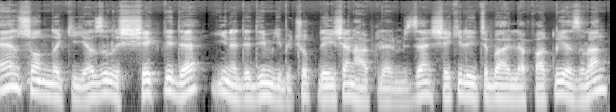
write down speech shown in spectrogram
En sondaki yazılış şekli de yine dediğim gibi çok değişen harflerimizden şekil itibariyle farklı yazılan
